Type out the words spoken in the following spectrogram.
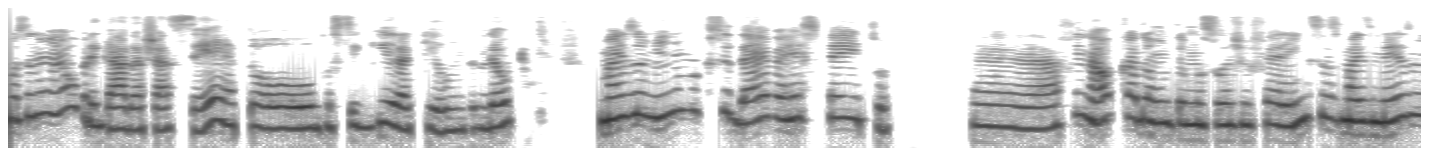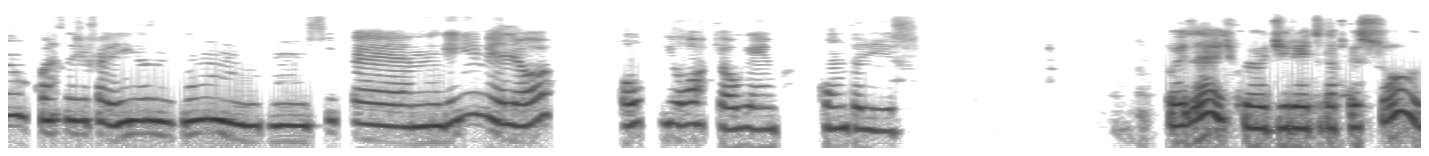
você não é obrigado a achar certo ou seguir aquilo, entendeu? Mas o mínimo que se deve é respeito. É, afinal, cada um temos suas diferenças, mas mesmo com essas diferenças, não, não se, é, ninguém é melhor ou pior que alguém por conta disso. Pois é, tipo, é o direito da pessoa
